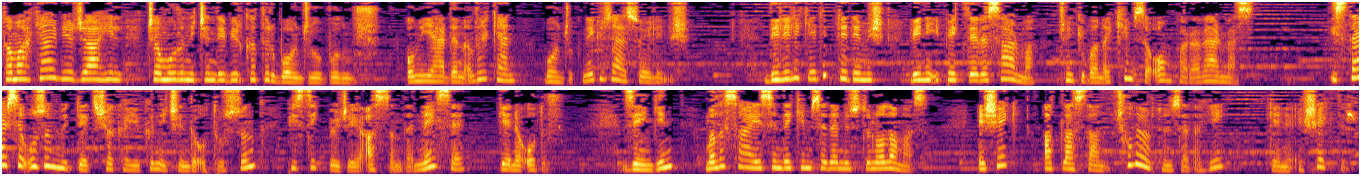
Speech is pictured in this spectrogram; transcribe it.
Tamahkar bir cahil çamurun içinde bir katır boncuğu bulmuş. Onu yerden alırken boncuk ne güzel söylemiş. Delilik edip de demiş beni ipeklere sarma çünkü bana kimse on para vermez. İsterse uzun müddet şaka yıkın içinde otursun, pislik böceği aslında neyse gene odur. Zengin malı sayesinde kimseden üstün olamaz. Eşek atlastan çul örtünse dahi gene eşektir.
